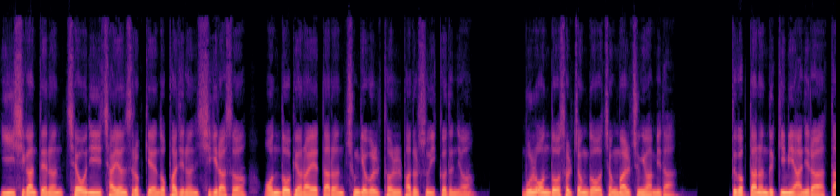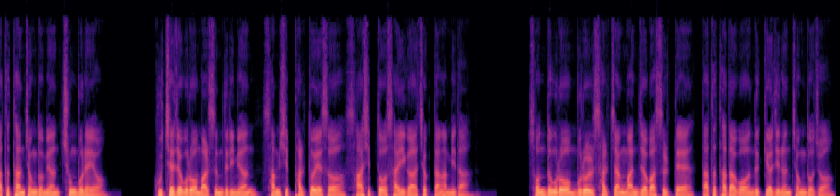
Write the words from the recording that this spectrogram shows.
이 시간대는 체온이 자연스럽게 높아지는 시기라서 온도 변화에 따른 충격을 덜 받을 수 있거든요. 물 온도 설정도 정말 중요합니다. 뜨겁다는 느낌이 아니라 따뜻한 정도면 충분해요. 구체적으로 말씀드리면 38도에서 40도 사이가 적당합니다. 손등으로 물을 살짝 만져봤을 때 따뜻하다고 느껴지는 정도죠.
